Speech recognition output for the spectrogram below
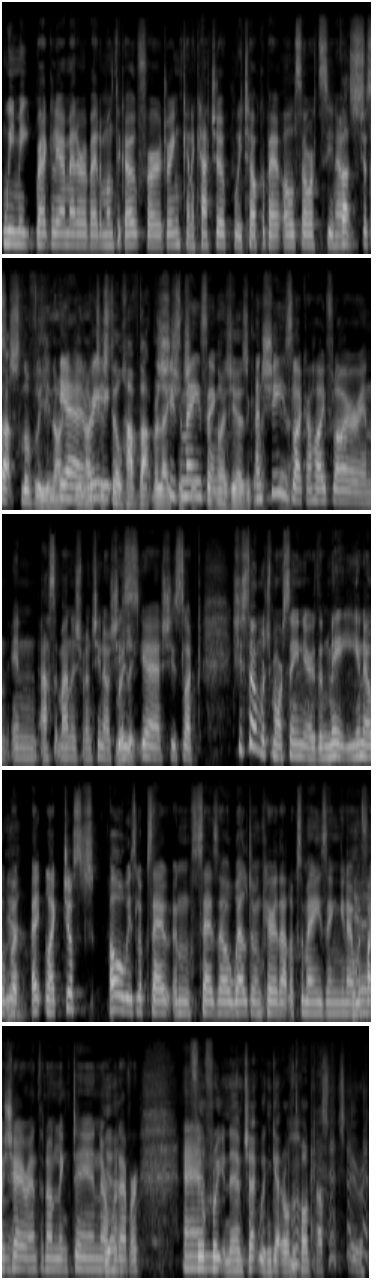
We meet regularly. I met her about a month ago for a drink and a catch up. We talk about all sorts. You know, that's just, that's lovely. You know, yeah, you know, really, to still have that relationship. She's amazing. From those years ago, and she's yeah. like a high flyer in in asset management. You know, she's really? yeah, she's like she's so much more senior than me. You know, yeah. but uh, like just always looks out and says, "Oh, well done, Ciara. That looks amazing." You know, yeah, if I share anything on LinkedIn or whatever. Um, Feel free to name check. We can get her on the podcast.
